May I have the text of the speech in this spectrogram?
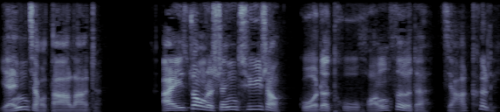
眼角耷拉着，矮壮的身躯上裹着土黄色的夹克里。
